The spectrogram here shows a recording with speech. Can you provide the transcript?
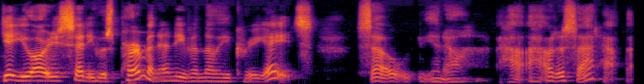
Yeah, you already said he was permanent, even though he creates. So, you know, how, how does that happen?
